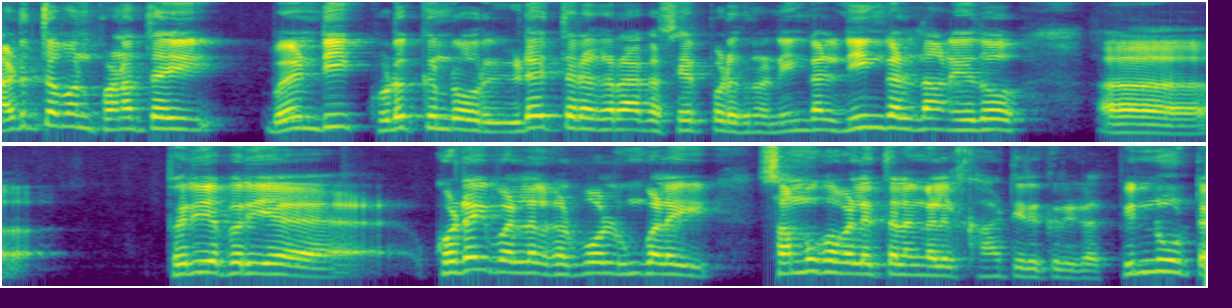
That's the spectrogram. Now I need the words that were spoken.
அடுத்தவன் பணத்தை வேண்டி கொடுக்கின்ற ஒரு இடைத்தரகராக செயற்படுகிற நீங்கள் நீங்கள் தான் ஏதோ பெரிய பெரிய கொடை வள்ளல்கள் போல் உங்களை சமூக வலைத்தளங்களில் காட்டியிருக்கிறீர்கள். பின்னூட்ட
